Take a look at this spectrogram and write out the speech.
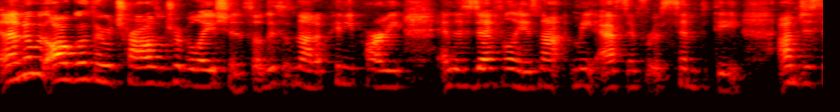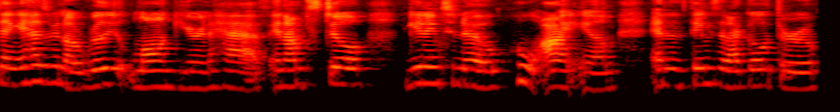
And I know we all go through trials and tribulations, so this is not a pity party, and this definitely is not me asking for sympathy. I'm just saying it has been a really long year and a half, and I'm still getting to know who I am and the things that I go through.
